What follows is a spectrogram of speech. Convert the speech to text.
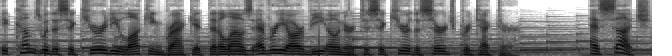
It comes with a security locking bracket that allows every RV owner to secure the surge protector. As such,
